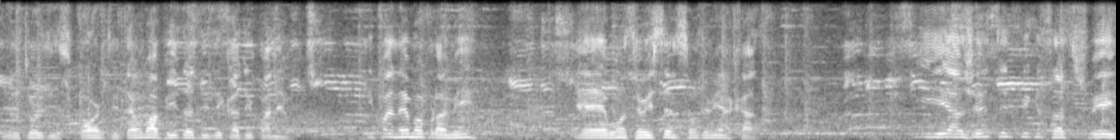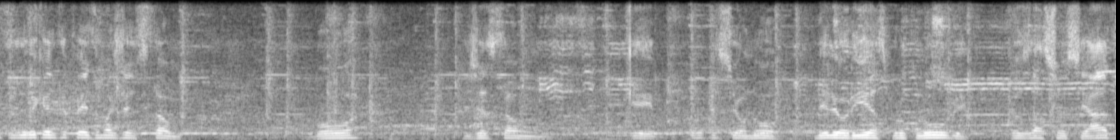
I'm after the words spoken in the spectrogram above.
diretor de esporte, então uma vida dedicada a Ipanema. Ipanema para mim é vamos dizer, uma extensão da minha casa. E a gente fica satisfeito de ver que a gente fez uma gestão boa, gestão que proporcionou melhorias para o clube, para os associados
